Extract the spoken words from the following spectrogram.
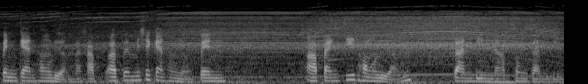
เป็นแกนทองเหลืองนะครับเออเป็นไม่ใช่แกนทองเหลืองเป็นอ่าแปรงจี้ทองเหลืองจานบินนะครับทรงจานบิน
